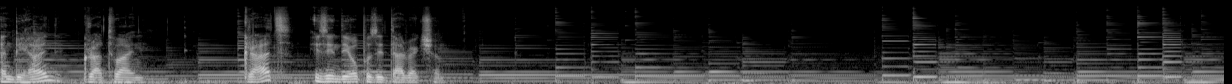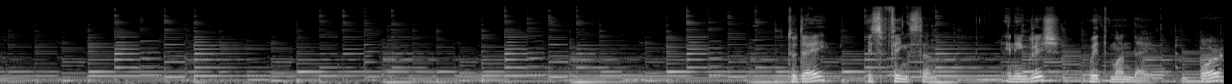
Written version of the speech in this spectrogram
and behind Gratwein. Graz is in the opposite direction. Today is Pfingsten, in English Whit Monday, or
